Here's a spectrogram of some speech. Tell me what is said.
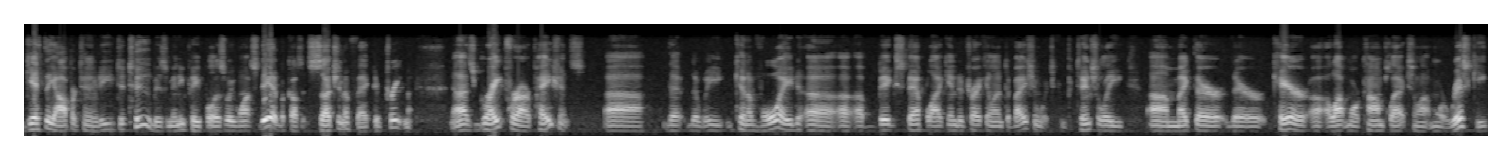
get the opportunity to tube as many people as we once did because it's such an effective treatment. Now, it's great for our patients uh, that, that we can avoid uh, a, a, big step like endotracheal intubation, which can potentially um, make their, their care a, a, lot more complex and a lot more risky.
